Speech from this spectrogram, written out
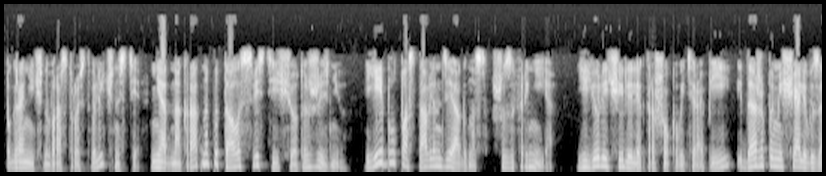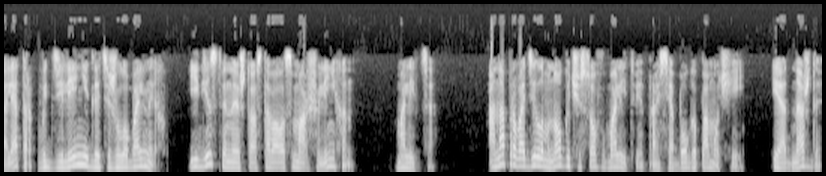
пограничного расстройства личности, неоднократно пыталась свести счеты с жизнью. Ей был поставлен диагноз – шизофрения. Ее лечили электрошоковой терапией и даже помещали в изолятор в отделении для тяжелобольных. Единственное, что оставалось Марше Линихан – молиться. Она проводила много часов в молитве, прося Бога помочь ей и однажды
